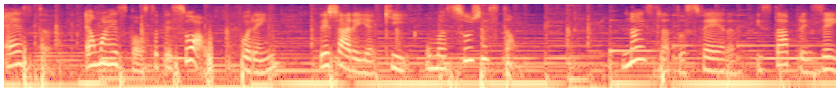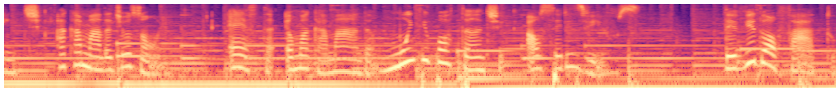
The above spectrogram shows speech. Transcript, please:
Esta é uma resposta pessoal, porém, deixarei aqui uma sugestão. Na estratosfera está presente a camada de ozônio esta é uma camada muito importante aos seres vivos, devido ao fato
